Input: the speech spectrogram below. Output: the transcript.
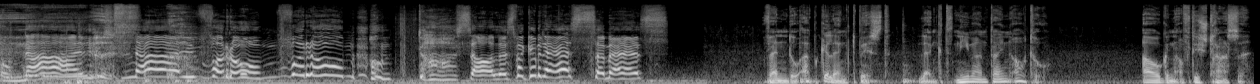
Oh nein, nein, warum, warum? Und das alles wegen einer SMS. Wenn du abgelenkt bist, lenkt niemand dein Auto. Augen auf die Straße.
